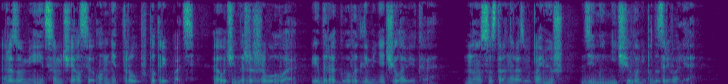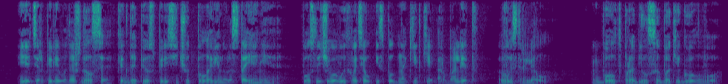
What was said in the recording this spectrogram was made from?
Разумеется, мчался он не труп потрепать, а очень даже живого и дорогого для меня человека. Но со стороны разве поймешь, демы ничего не подозревали. Я терпеливо дождался, когда пес пересечет половину расстояния, после чего выхватил из-под накидки арбалет, выстрелил. Болт пробил собаке голову.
